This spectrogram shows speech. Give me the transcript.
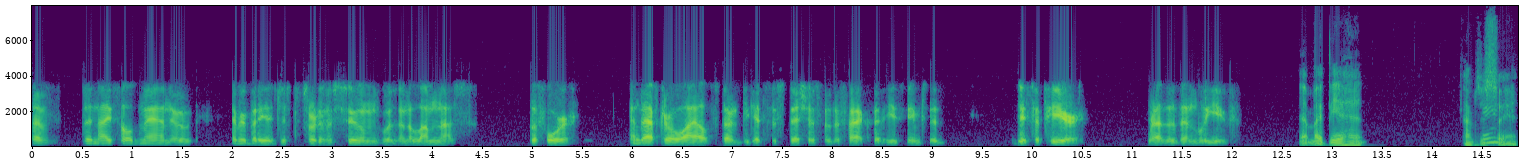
of the nice old man who everybody had just sort of assumed was an alumnus before, and after a while started to get suspicious of the fact that he seemed to disappear rather than leave. That might be a hint. I'm just saying.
